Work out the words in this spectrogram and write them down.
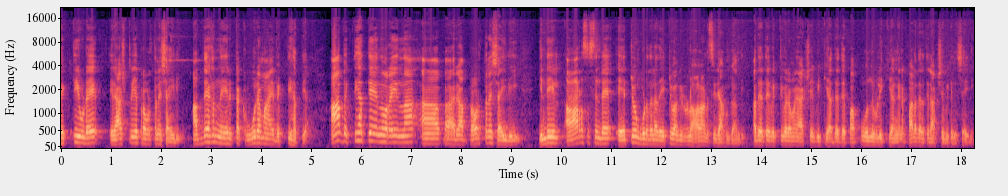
വ്യക്തിയുടെ രാഷ്ട്രീയ പ്രവർത്തന ശൈലി അദ്ദേഹം നേരിട്ട ക്രൂരമായ വ്യക്തിഹത്യ ആ വ്യക്തിഹത്യ എന്ന് പറയുന്ന പ്രവർത്തന ശൈലി ഇന്ത്യയിൽ ആർ എസ് എസിന്റെ ഏറ്റവും കൂടുതൽ അത് ഏറ്റുവാങ്ങിയിട്ടുള്ള ആളാണ് ശ്രീ രാഹുൽ ഗാന്ധി. അദ്ദേഹത്തെ വ്യക്തിപരമായി ആക്ഷേപിക്കുക അദ്ദേഹത്തെ പപ്പു എന്ന് വിളിക്കുക അങ്ങനെ പലതരത്തിൽ ആക്ഷേപിക്കുന്ന ശൈലി.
